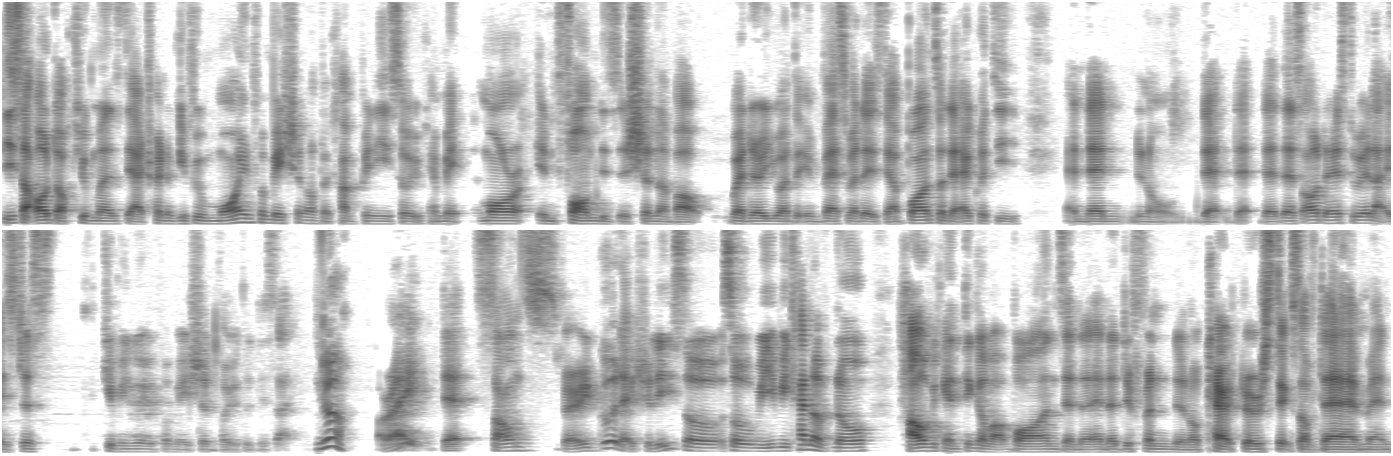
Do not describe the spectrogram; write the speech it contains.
these are all documents that are trying to give you more information of the company so you can make more informed decision about whether you want to invest whether it's their bonds or their equity and then you know that, that, that that's all there is to it like. it's just giving you information for you to decide yeah all right that sounds very good actually so so we, we kind of know how we can think about bonds and the, and the different you know characteristics of them and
